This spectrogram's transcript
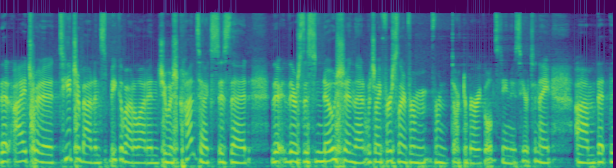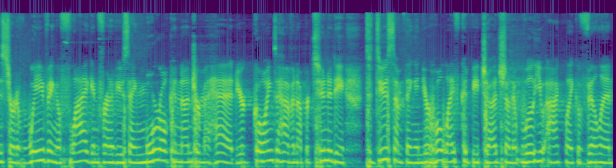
that I try to teach about and speak about a lot in Jewish context is that there, there's this notion that, which I first learned from, from Dr. Barry Goldstein, who's here tonight, um, that this sort of waving a flag in front of you saying moral conundrum ahead, you're going to have an opportunity to do something and your whole life could be judged on it. Will you act like a villain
